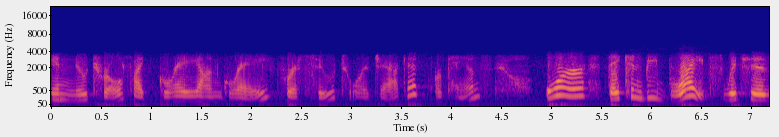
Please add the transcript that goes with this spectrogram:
in neutrals like gray on gray for a suit or a jacket or pants, or they can be brights, which is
